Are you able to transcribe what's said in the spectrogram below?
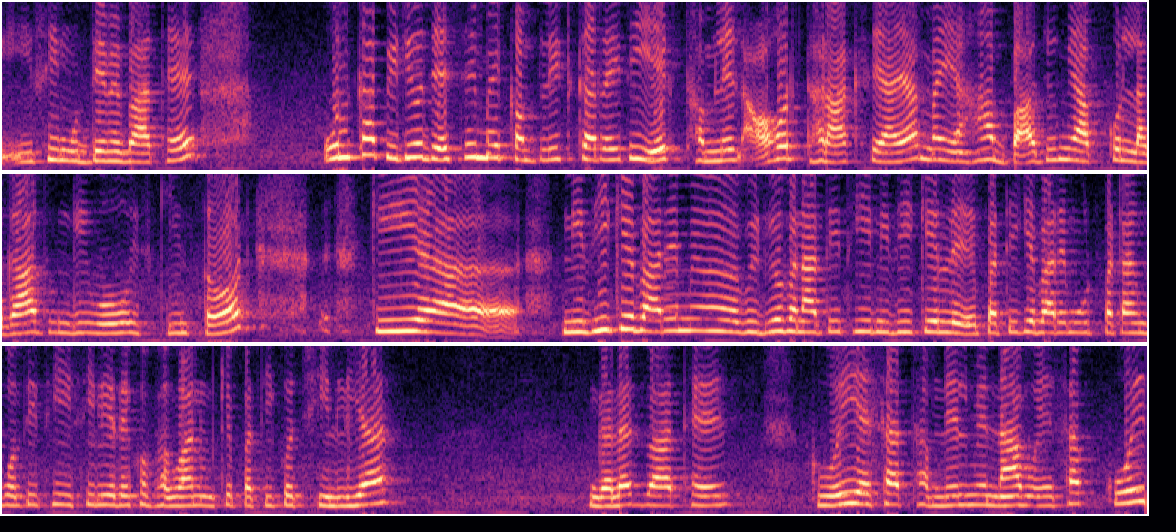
इसी मुद्दे में बात है। उनका वीडियो जैसे मैं कंप्लीट कर रही थी, एक थंबनेल और धड़ाक से आया। मैं यहाँ बाजू में आपको लगा दूँगी वो स्क्रीन शॉट कि निधि के बारे में वीडियो बनाती थी, निधि के पति के बारे में उठ पटांग बोलती थी, इसीलिए देखो भगवान उनके पति को छीन लिया। गलत बात है। कोई ऐसा थंबनेल में ना ऐसा कोई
